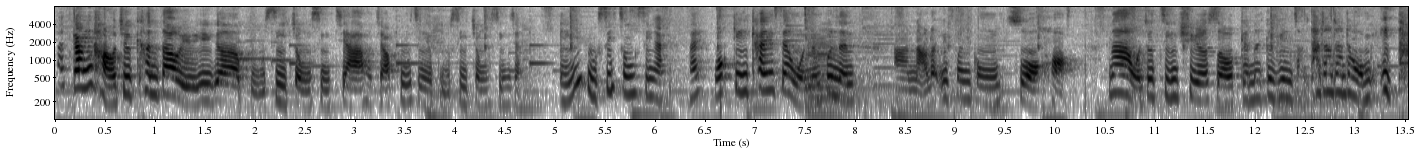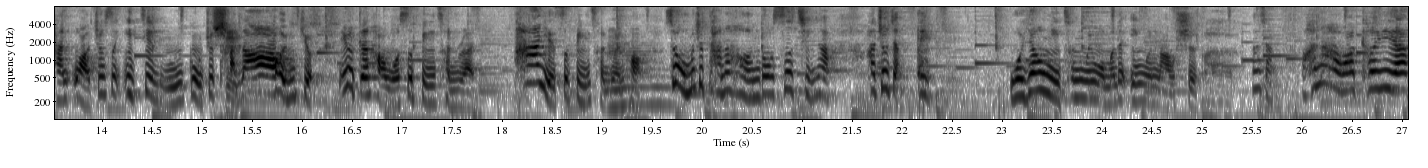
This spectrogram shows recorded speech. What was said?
那刚好就看到有一个补习中心，家家附近的补习中心，讲，哎，补习中心啊，来，我给你看一下，我能不能啊拿到一份工作哈？那我就进去的时候，跟那个院长谈谈谈谈，我们一谈哇，就是一见如故，就谈了很久。因为刚好我是冰城人，他也是冰城人哈，所以我们就谈了很多事情啊。他就讲，哎，我要你成为我们的英文老师。他讲，很好啊，可以啊。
